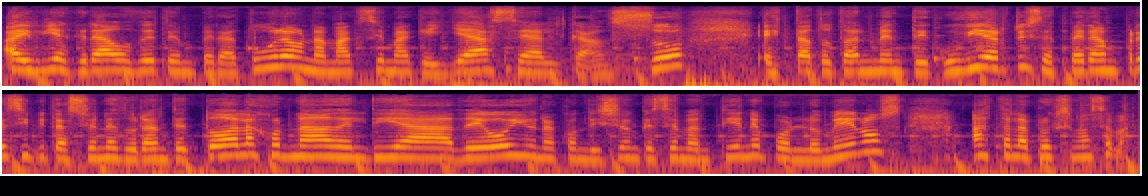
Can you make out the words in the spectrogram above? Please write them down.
hay 10 grados de temperatura, una máxima que ya se alcanzó, está totalmente cubierto y se esperan precipitaciones durante toda la jornada del día de hoy, una condición que se mantiene por lo menos hasta la próxima semana.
